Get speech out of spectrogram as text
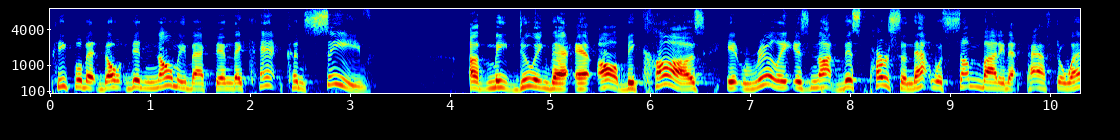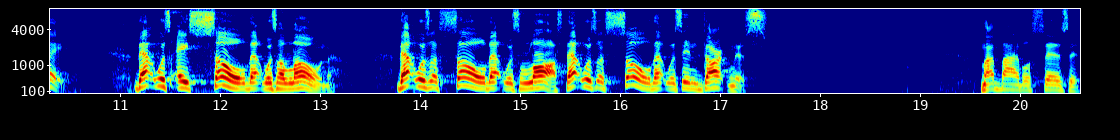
people that don't didn't know me back then, they can't conceive of me doing that at all because it really is not this person. That was somebody that passed away. That was a soul that was alone. That was a soul that was lost. That was a soul that was in darkness. My Bible says that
